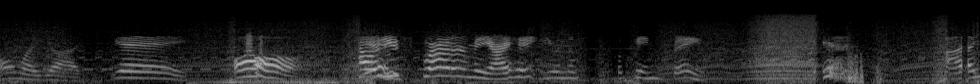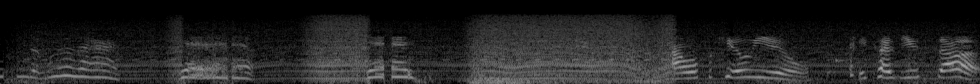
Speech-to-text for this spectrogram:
Oh my god. Yay. Oh. How Yay. you splatter me? I hit you in the fucking face. I'm the ruler. Yeah. Yes. I will kill you because you suck,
